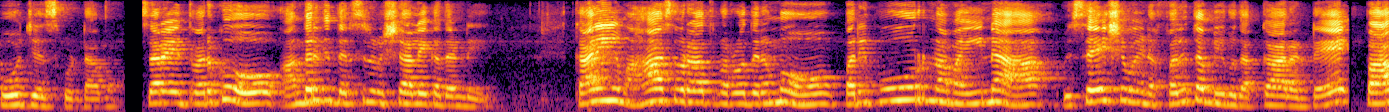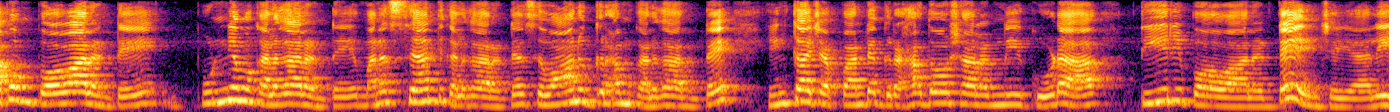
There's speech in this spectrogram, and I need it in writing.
పూజ చేసుకుంటాము. సరే ఇంతవరకు అందరికీ తెలిసిన విషయాలే కదండి. కానీ మహాశివరాత్రి పర్వదినము పరిపూర్ణమైన విశేషమైన ఫలితం మీకు దక్కాలంటే పాపం పోవాలంటే పుణ్యము కలగాలంటే మనశ్శాంతి కలగాలంటే శివానుగ్రహం కలగాలంటే ఇంకా చెప్పాలంటే గ్రహ దోషాలన్నీ కూడా తీరిపోవాలంటే ఏం చేయాలి?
